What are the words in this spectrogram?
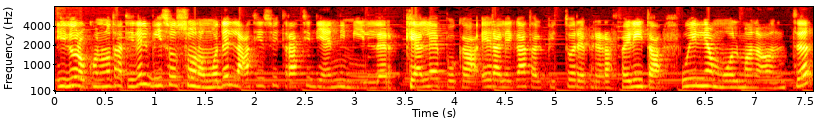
i loro connotati del viso sono modellati sui tratti di Annie Miller, che all'epoca era legata al pittore preraffaelita William Wallman Hunt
